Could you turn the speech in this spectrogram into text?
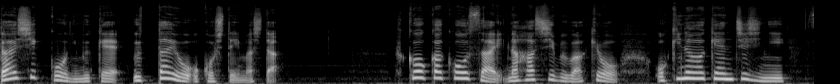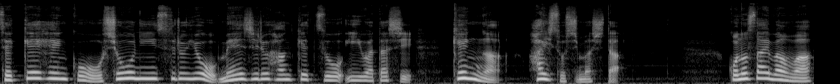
大執行に向け訴えを起こしていました。福岡高裁那覇支部は今日沖縄県知事に設計変更を承認するよう命じる判決を言い渡し県が敗訴しました。この裁判は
